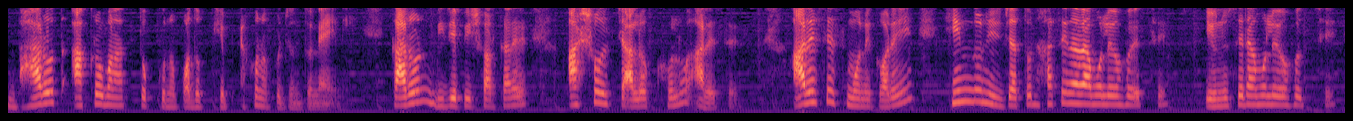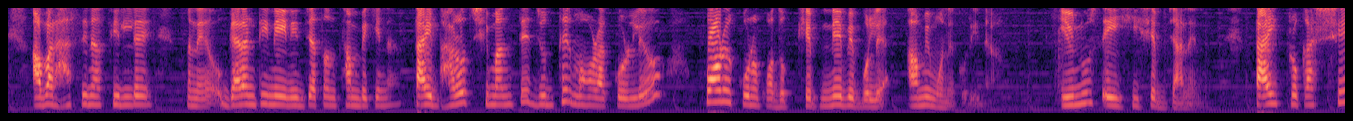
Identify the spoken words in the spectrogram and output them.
ভারত আক্রমণাত্মক কোনো পদক্ষেপ এখনও পর্যন্ত নেয়নি। কারণ বিজেপি সরকারের আসল চালক হলো আরএসএস। আরএসএস মনে করে হিন্দু নির্যাতন হাসিনার আমলেও হয়েছে, ইউনুসের আমলেও হচ্ছে। আবার হাসিনা ফিরলে মানে গ্যারান্টি নেই নির্যাতন থামবে কিনা। তাই ভারত সীমান্তে যুদ্ধের মহড়া করলেও পরে কোনো পদক্ষেপ নেবে বলে আমি মনে করি না। ইউনুস এই হিসেব জানেন। তাই প্রকাশ্যে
